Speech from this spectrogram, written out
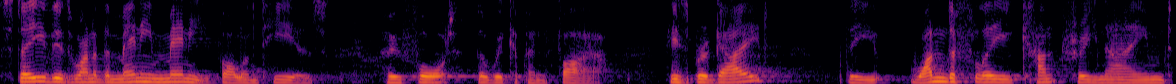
Steve is one of the many, many volunteers who fought the Wickepin fire. His brigade, the wonderfully country-named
